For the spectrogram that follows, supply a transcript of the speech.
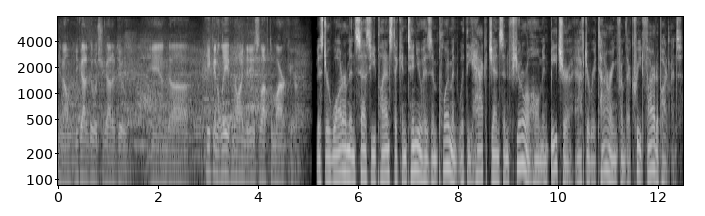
You know, you got to do what you got to do. And uh, he can leave knowing that he's left a mark here. Mr. Waterman says he plans to continue his employment with the Hack Jensen Funeral Home in Beecher after retiring from the Crete Fire Department.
